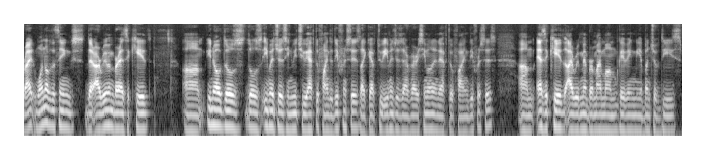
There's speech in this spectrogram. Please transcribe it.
right? One of the things that I remember as a kid, um, you know, those those images in which you have to find the differences, like you have two images that are very similar and they have to find differences. Um, as a kid, I remember my mom giving me a bunch of these,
